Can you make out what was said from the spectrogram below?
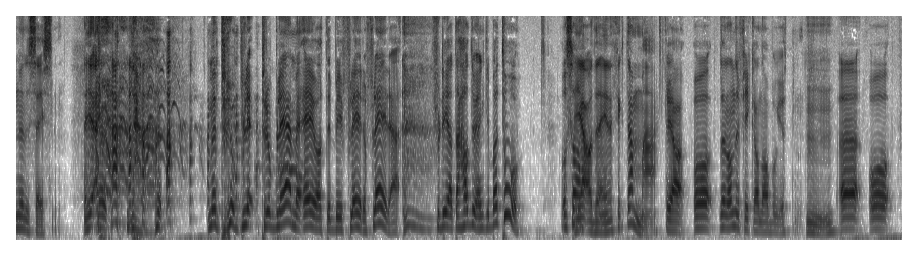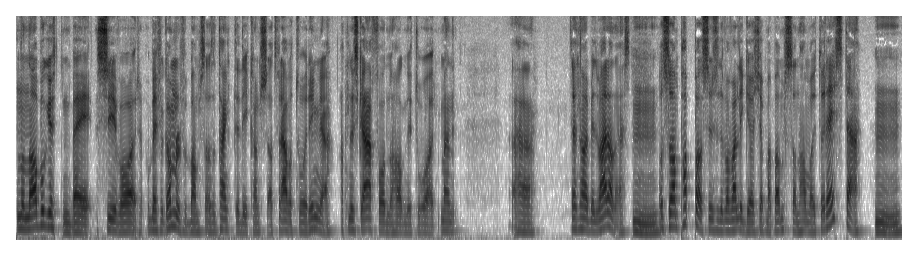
Nå er det 16. Ja. Men proble problemet er jo at det blir flere og flere. Fordi at jeg hadde jo egentlig bare to. Og så ja, og den ene fikk da meg. Ja, og den andre fikk av nabogutten. Mm. Uh, og når nabogutten ble syv år og ble for gammel for bamser, så tenkte de kanskje at for jeg var to år yngre, at nå skal jeg få den og ha den i to år. Men eh, den har blitt værende. Mm. Og så han pappa syntes det var veldig gøy å kjøpe meg bamser når han var ute og reiste. Mm.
